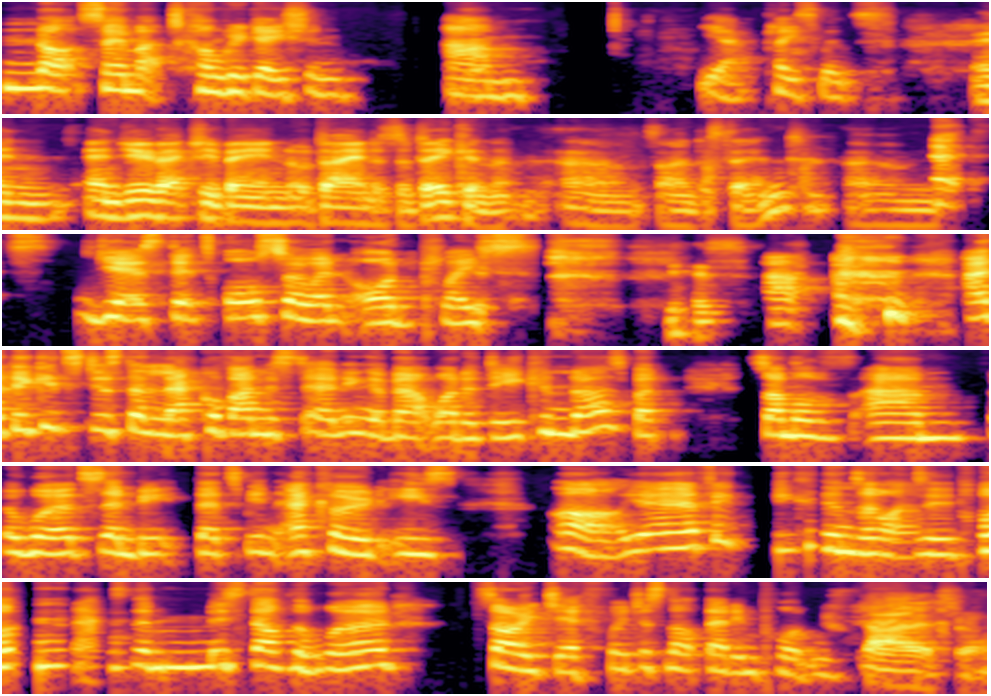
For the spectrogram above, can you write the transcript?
not so much congregation. Um, yeah, placements. And and you've actually been ordained as a deacon, um, as I understand. Um, That's yes, that's also an odd place. yes. Uh, I think it's just a lack of understanding about what a deacon does. But some of um, the words then be, that's been echoed is, oh yeah, I think deacons are not as important as the mister of the word. Sorry, Jeff, we're just not that important. No, that's right.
